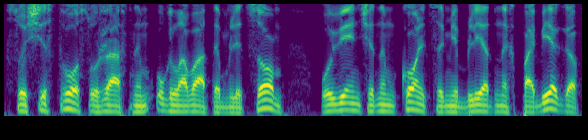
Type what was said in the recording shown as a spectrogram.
существо с ужасным угловатым лицом, увенчанным кольцами бледных побегов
